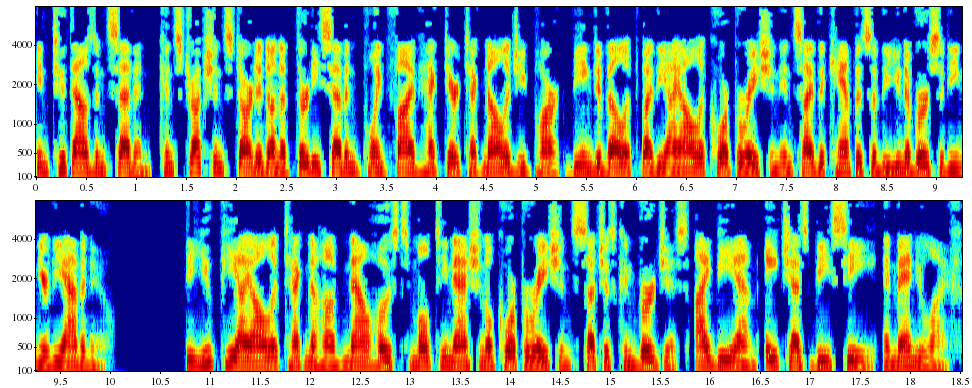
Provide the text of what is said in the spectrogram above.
In 2007, construction started on a 37.5-hectare technology park being developed by the Ayala Corporation inside the campus of the university near the avenue. The UP Ayala Technohub now hosts multinational corporations such as Convergys, IBM, HSBC, and Manulife.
